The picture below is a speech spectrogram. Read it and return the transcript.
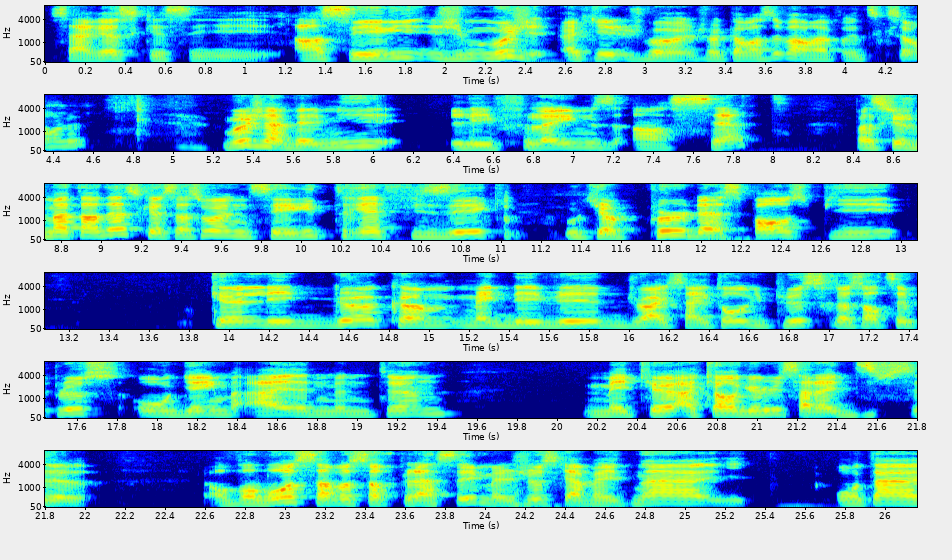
ça reste que c'est. En série, moi, j'ai... ok, je vais, je vais commencer par ma prédiction. Là. Moi, j'avais mis les Flames en 7 parce que je m'attendais à ce que ce soit une série très physique où il y a peu d'espace, puis que les gars comme McDavid, Dreisaitl, ils puissent ressortir plus au game à Edmonton mais qu'à Calgary, ça va être difficile. On va voir si ça va se replacer, mais jusqu'à maintenant, autant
